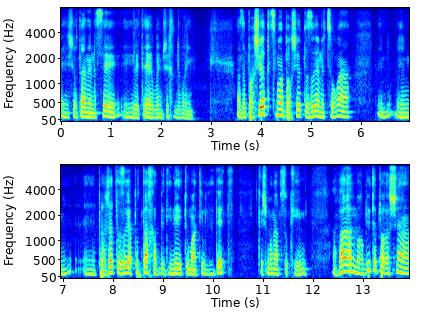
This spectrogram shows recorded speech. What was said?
אה, שאותה ננסה לתאר בהמשך הדברים. אז הפרשיות עצמן, פרשיות תזריע מצורע, פרשת תזריע פותחת בדיני טומאת יולדת, כשמונה פסוקים, אבל מרבית הפרשה,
